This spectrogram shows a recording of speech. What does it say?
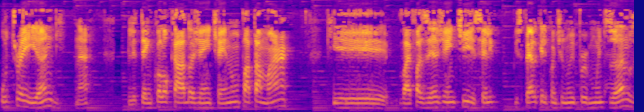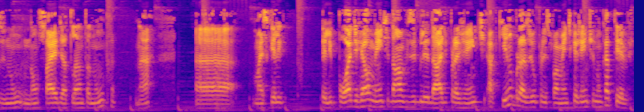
o Trey Young, né? Ele tem colocado a gente aí num patamar que vai fazer a gente, se ele espero que ele continue por muitos anos e não, não saia de Atlanta nunca, né? Uh, mas que ele ele pode realmente dar uma visibilidade pra gente, aqui no Brasil principalmente, que a gente nunca teve.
